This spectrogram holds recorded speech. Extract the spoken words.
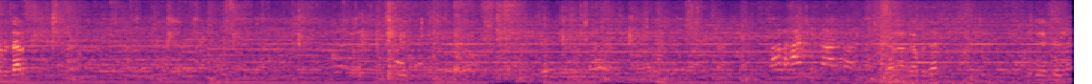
besar-besar jangan ya, besar. Itu kecilnya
